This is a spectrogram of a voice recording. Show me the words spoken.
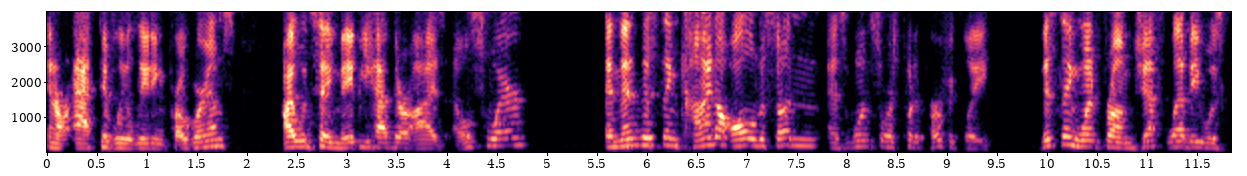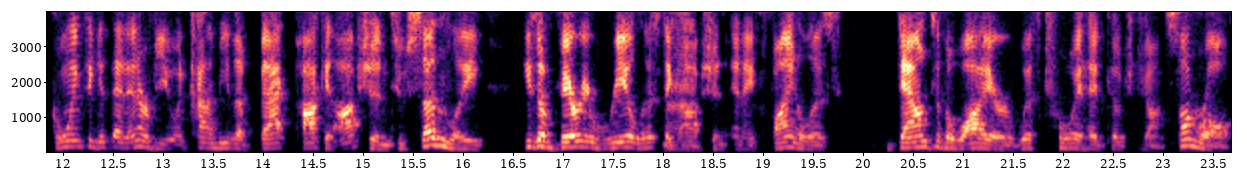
and are actively leading programs, I would say maybe had their eyes elsewhere. And then this thing kind of all of a sudden, as one source put it perfectly, this thing went from Jeff Lebby was going to get that interview and kind of be the back pocket option to suddenly he's a very realistic mm-hmm. option and a finalist down to the wire with Troy head coach Jon Sumrall.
